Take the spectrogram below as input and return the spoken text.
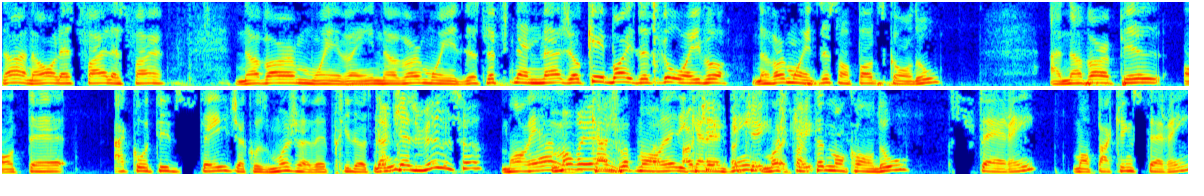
Non, non, laisse faire, laisse faire. 9 h moins 20, 9 h moins 10. Là, finalement, j'ai dit, OK, boys, let's go, on y va. 9 h moins 10, on part du condo. À 9 h pile, on était à côté du stage, à cause de moi, j'avais pris le Dans quelle ville, ça? Montréal. Montréal. Quand je pour Montréal, les Canadiens, moi, je partais de mon condo souterrain, mon parking souterrain.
